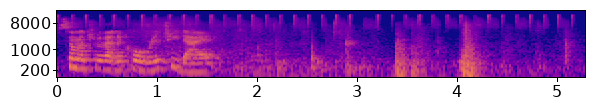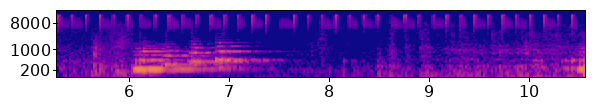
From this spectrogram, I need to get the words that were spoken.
So much for that Nicole Richie diet. Did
